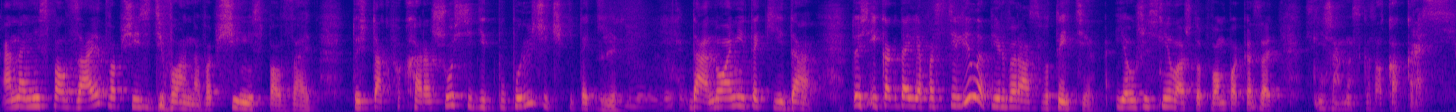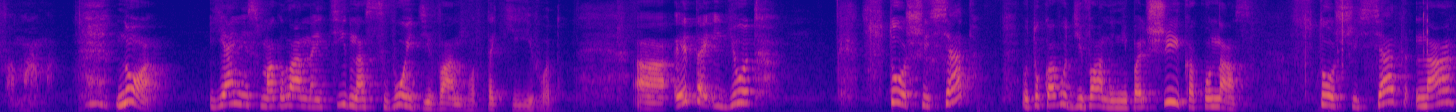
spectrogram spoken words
она не сползает вообще с дивана, вообще не сползает. То есть так хорошо сидит, пупырышечки такие. Да, но они такие, да. То есть и когда я постелила первый раз вот эти, я уже сняла, чтобы вам показать, Снежана сказала, как красиво, мама. Но я не смогла найти на свой диван вот такие вот. А, это идет 160, вот у кого диваны небольшие, как у нас, 160 на,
